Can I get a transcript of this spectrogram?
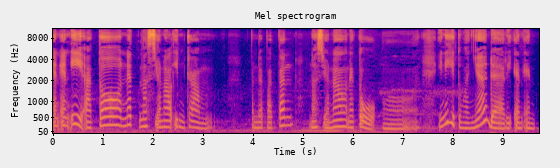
NNI atau Net National Income, pendapatan nasional neto. Hmm, ini hitungannya dari NNP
